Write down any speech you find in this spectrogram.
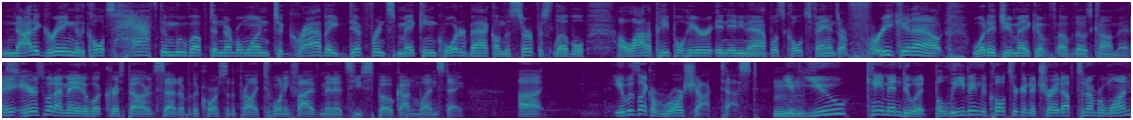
not agreeing that the Colts have to move up to number one to grab a difference making quarterback on the surface level. A lot of people here in Indianapolis, Colts fans, are freaking out. What did you make of, of those comments? Here's what I made of what Chris Ballard said over the course of the probably 25 minutes he spoke on Wednesday. Uh, it was like a Rorschach test. If you came into it believing the Colts are going to trade up to number one,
